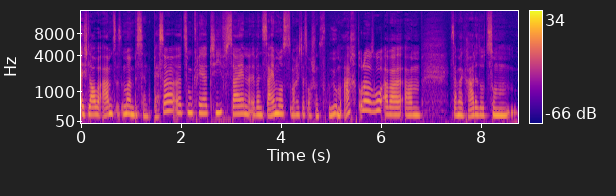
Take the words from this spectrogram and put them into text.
Ich glaube, abends ist immer ein bisschen besser äh, zum Kreativsein. Wenn es sein muss, mache ich das auch schon früh um acht oder so. Aber ähm, ich sag mal, gerade so zum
